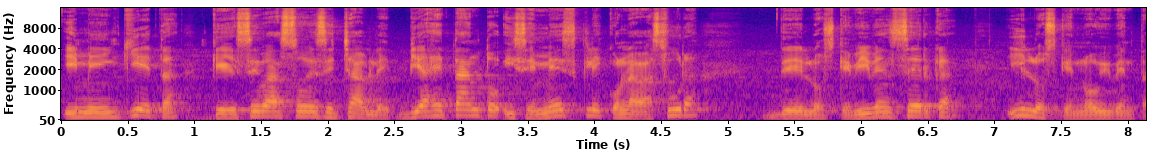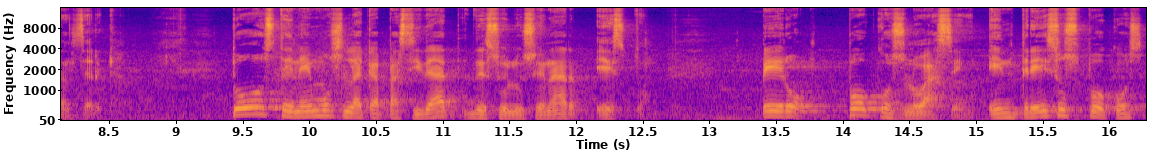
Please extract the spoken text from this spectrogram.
y me inquieta que ese vaso desechable viaje tanto y se mezcle con la basura de los que viven cerca y los que no viven tan cerca. Todos tenemos la capacidad de solucionar esto, pero pocos lo hacen. Entre esos pocos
